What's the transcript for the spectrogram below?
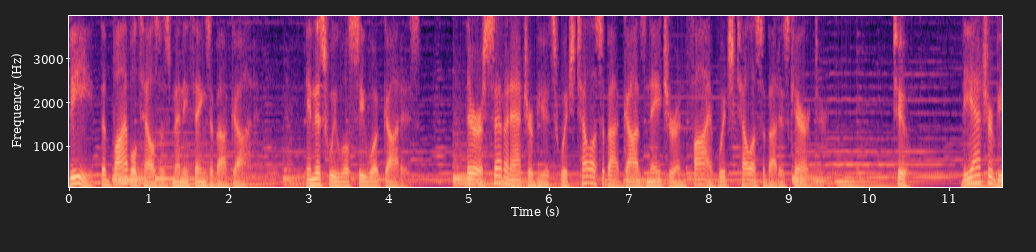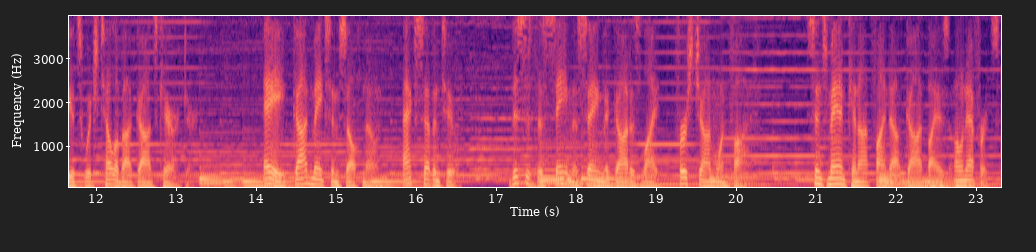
B. The Bible tells us many things about God. In this, we will see what God is. There are seven attributes which tell us about God's nature and five which tell us about his character. 2. The attributes which tell about God's character. A. God makes himself known, Acts 7 2. This is the same as saying that God is light, 1 John 1 5. Since man cannot find out God by his own efforts,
